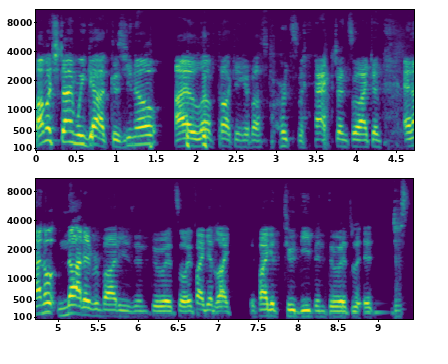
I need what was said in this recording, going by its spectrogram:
How much time we got? Because you know, I love talking about sports action, so I can. And I know not everybody is into it. So if I get like, if I get too deep into it, it just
